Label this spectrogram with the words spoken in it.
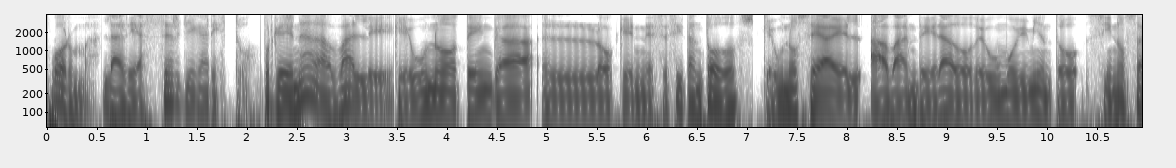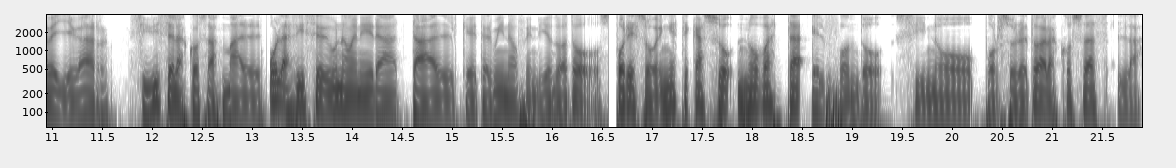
forma? La de hacer llegar esto. Porque de nada vale que uno tenga lo que necesitan todos, que uno sea el abanderado de un movimiento si no sabe llegar si dice las cosas mal o las dice de una manera tal que termina ofendiendo a todos. Por eso, en este caso, no basta el fondo, sino por sobre todas las cosas la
